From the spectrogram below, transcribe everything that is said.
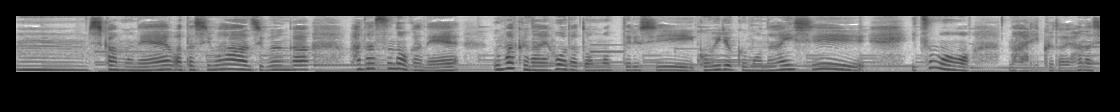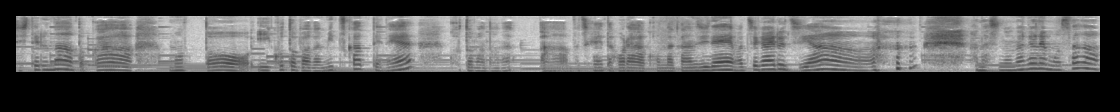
うんしかもね私は自分が話すのがねうまくない方だと思ってるし語彙力もないしいつも周りくどい話してるなとかもっといい言葉が見つかってね言葉のなあ間違えたほらこんな感じで間違えるじゃん。話の流れもさ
